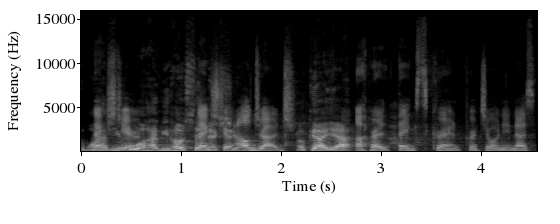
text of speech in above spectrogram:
We'll next have you, year. We'll have you host it next, next year. year. I'll judge. Okay, yeah. All right, thanks, Grant, for joining us.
